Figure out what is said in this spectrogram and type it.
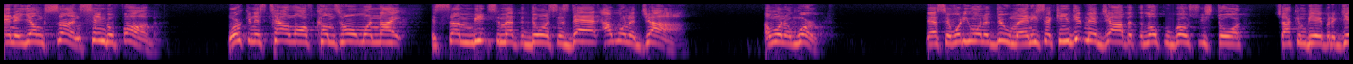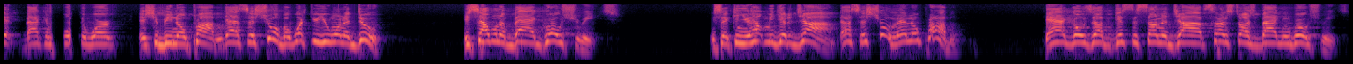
and a young son, single father. Working his tail off, comes home one night his son meets him at the door and says, Dad, I want a job. I want to work. Dad said, What do you want to do, man? He said, Can you get me a job at the local grocery store so I can be able to get back and forth to work? It should be no problem. Dad said, Sure, but what do you want to do? He said, I want to bag groceries. He said, Can you help me get a job? Dad said, Sure, man, no problem. Dad goes up, gets the son a job, son starts bagging groceries.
